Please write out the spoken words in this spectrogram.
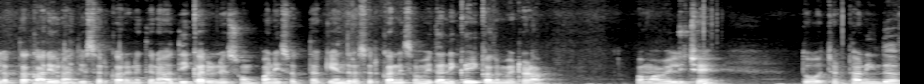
લગતા કાર્યો રાજ્ય સરકાર અને તેના અધિકારીઓને સોંપવાની સત્તા કેન્દ્ર સરકારની સંવિધાનની કઈ કલમ હેઠળ આપવામાં આવેલી છે? તો છઠ્ઠાની અંદર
